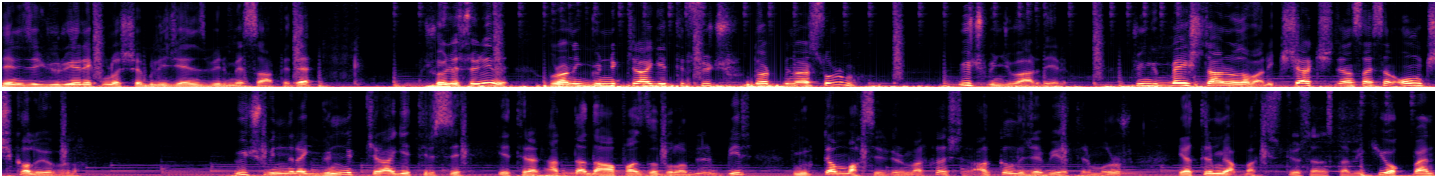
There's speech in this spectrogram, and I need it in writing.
Denize yürüyerek ulaşabileceğiniz bir mesafede. Şöyle söyleyeyim mi? Buranın günlük kira getirisi 3-4 bin arası olur mu? 3 bin civarı diyelim. Çünkü 5 tane oda var. İkişer kişiden saysan 10 kişi kalıyor burada. 3 bin lira günlük kira getirisi getiren hatta daha fazla da olabilir bir mülkten bahsediyorum arkadaşlar. Akıllıca bir yatırım olur. Yatırım yapmak istiyorsanız tabii ki yok ben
